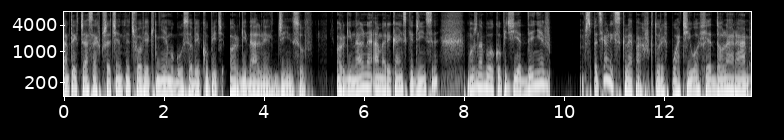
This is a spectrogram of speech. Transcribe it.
Tamtych czasach przeciętny człowiek nie mógł sobie kupić oryginalnych jeansów. Oryginalne amerykańskie jeansy można było kupić jedynie w, w specjalnych sklepach, w których płaciło się dolarami.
